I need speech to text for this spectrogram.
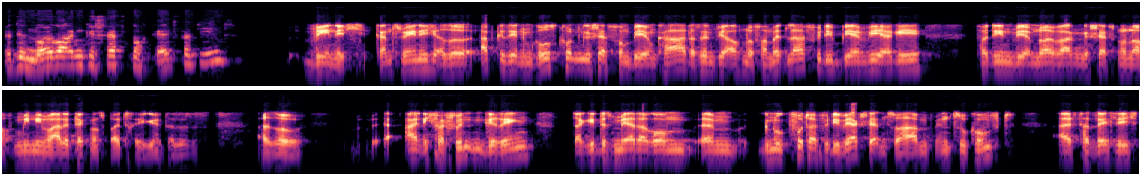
Wird im Neuwagengeschäft noch Geld verdient? Wenig, ganz wenig. Also abgesehen im Großkundengeschäft von B&K, da sind wir auch nur Vermittler für die BMW AG, verdienen wir im Neuwagengeschäft nur noch minimale Deckungsbeiträge. Das ist also eigentlich verschwindend gering. Da geht es mehr darum, ähm, genug Futter für die Werkstätten zu haben in Zukunft, als tatsächlich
